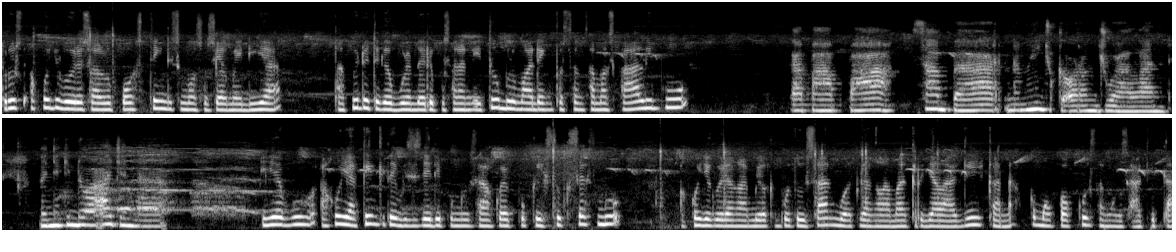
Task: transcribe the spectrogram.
Terus aku juga udah selalu posting di semua sosial media. Tapi udah tiga bulan dari pesanan itu belum ada yang pesan sama sekali, Bu. Gak apa-apa, sabar. Namanya juga orang jualan. Banyakin doa aja nak. Iya, Bu. Aku yakin kita bisa jadi pengusaha kue pukis sukses, Bu. Aku juga udah ngambil keputusan buat gak ngelamar kerja lagi karena aku mau fokus sama usaha kita.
